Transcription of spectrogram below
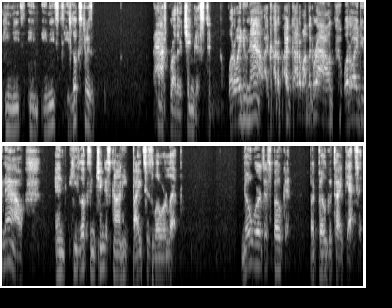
he needs he, he needs to, he looks to his half brother Chinggis to what do I do now? I got him I've got him on the ground. What do I do now? And he looks in Chinggis Khan, he bites his lower lip. No words are spoken, but Belgütei gets it.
